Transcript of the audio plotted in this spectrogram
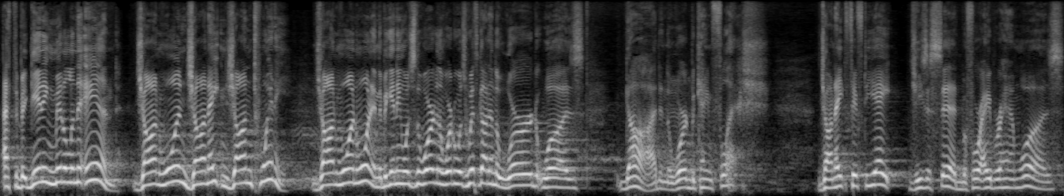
at the beginning, middle, and the end. John 1, John 8, and John 20. John 1 1. In the beginning was the Word, and the Word was with God, and the Word was God, and the Word became flesh. John 8 58, Jesus said, Before Abraham was,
